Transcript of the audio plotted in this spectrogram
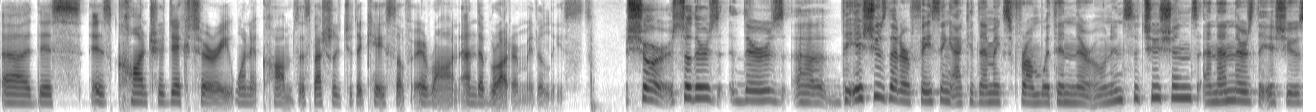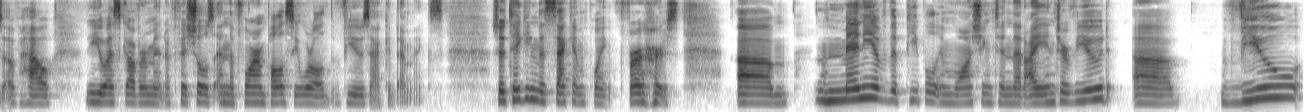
Uh, this is contradictory when it comes, especially to the case of Iran and the broader Middle East. Sure. So there's there's uh, the issues that are facing academics from within their own institutions, and then there's the issues of how the U.S. government officials and the foreign policy world views academics. So taking the second point first, um, many of the people in Washington that I interviewed uh, view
